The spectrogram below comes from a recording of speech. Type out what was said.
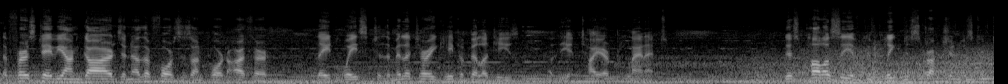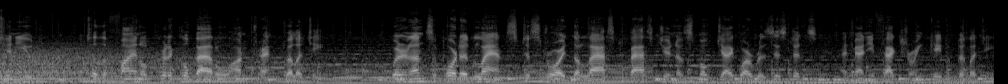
the 1st Davion Guards and other forces on Port Arthur laid waste to the military capabilities of the entire planet. This policy of complete destruction was continued until the final critical battle on Tranquility, where an unsupported lance destroyed the last bastion of Smoke Jaguar resistance and manufacturing capability.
